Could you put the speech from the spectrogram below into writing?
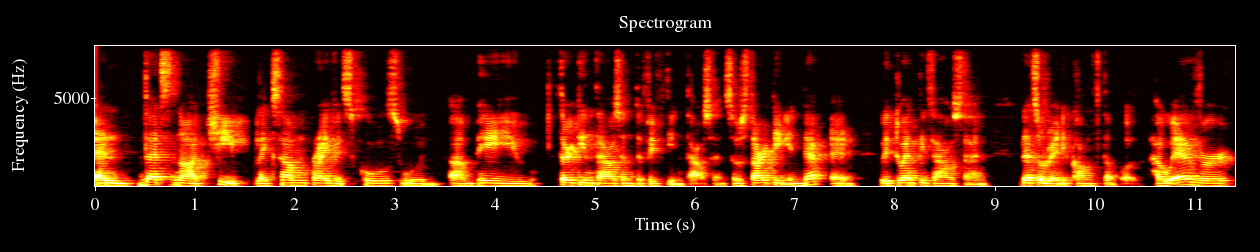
And that's not cheap. Like some private schools would um, pay you 13,000 to 15,000. So starting in DepEd with 20,000, that's already comfortable. However,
